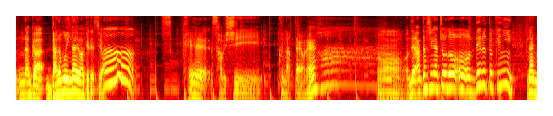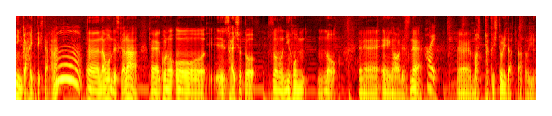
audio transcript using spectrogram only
なんか誰もいないわけですよ。あうんすっげえ寂しくなったよね。はうん、で私がちょうどお出る時に何人か入ってきたかな。あうんえーなもんですから、えーこの最初とその日本の、えー映画はですね、はい。えー全く一人だったという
